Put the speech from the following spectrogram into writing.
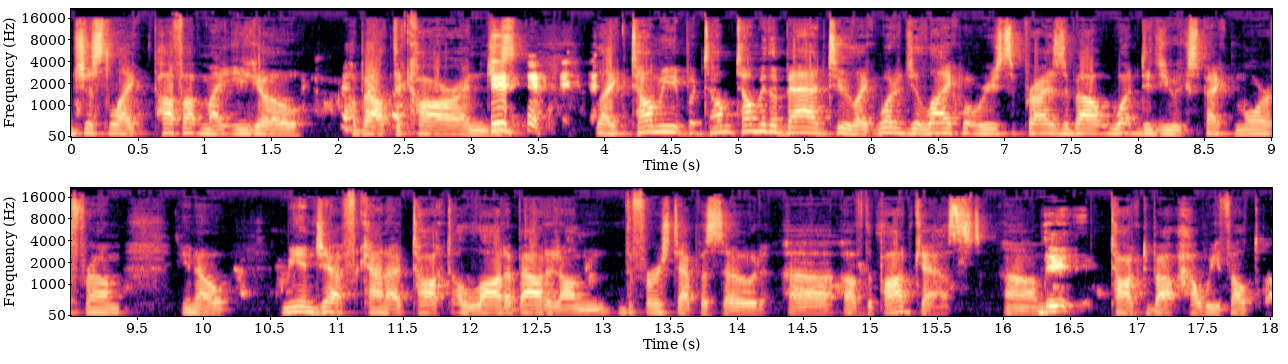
just like puff up my ego about the car and just like tell me, but tell tell me the bad too. Like, what did you like? What were you surprised about? What did you expect more from? You know, me and Jeff kind of talked a lot about it on the first episode uh, of the podcast. Um, There- talked about how we felt about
